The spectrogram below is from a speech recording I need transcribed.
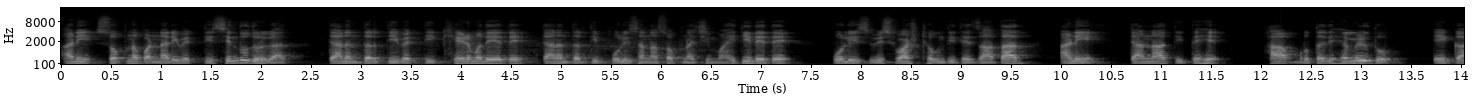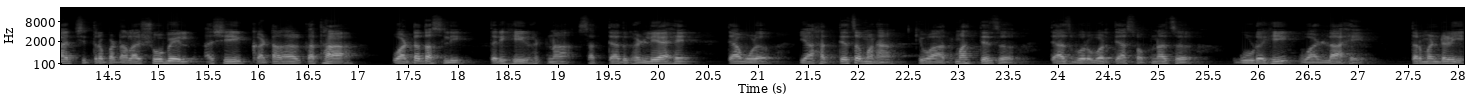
आणि स्वप्न पडणारी व्यक्ती सिंधुदुर्गात त्यानंतर ती व्यक्ती खेडमध्ये येते त्यानंतर ती पोलिसांना स्वप्नाची माहिती देते. पोलीस विश्वास ठेवून तिथे जातात आणि त्यांना तिथे हा मृतदेह मिळतो. एका चित्रपटाला शोभेल अशी ही कटा कथा वाटत असली तरी ही घटना सत्यात घडली आहे. त्यामुळं या हत्येचं म्हणा किंवा आत्महत्येचं त्याचबरोबर त्या स्वप्नाचं गूढही वाढलं आहे. तर मंडळी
